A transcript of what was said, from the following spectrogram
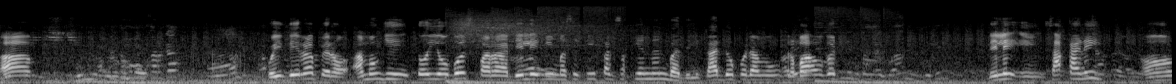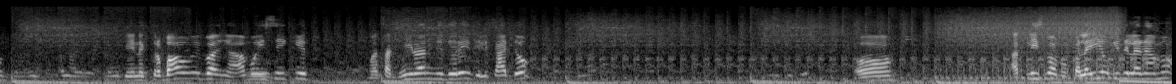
Um, Pwede ra pero among gi toyo boss para dili mi masikitag sakyanan ba delikado po damong trabaho gud. Dili eh, saka ni. Oh. Kaya nagtrabaho mi ba niya amo isikit. Masaghiran ni dire delikado. Oh. At least ba magpalayo gid sila namo.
